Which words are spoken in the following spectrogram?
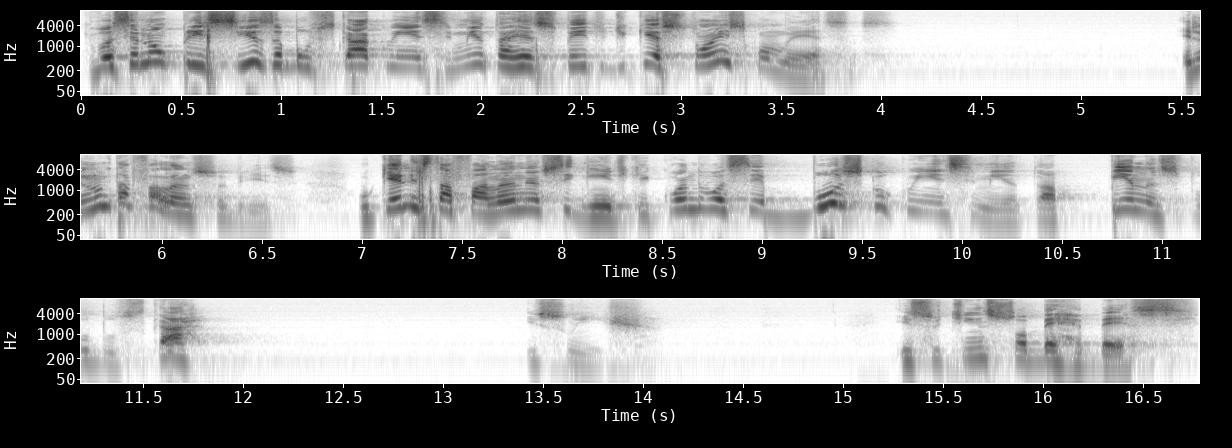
Que você não precisa buscar conhecimento a respeito de questões como essas. Ele não está falando sobre isso. O que ele está falando é o seguinte: que quando você busca o conhecimento apenas por buscar, isso incha. Isso te ensoberbece.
